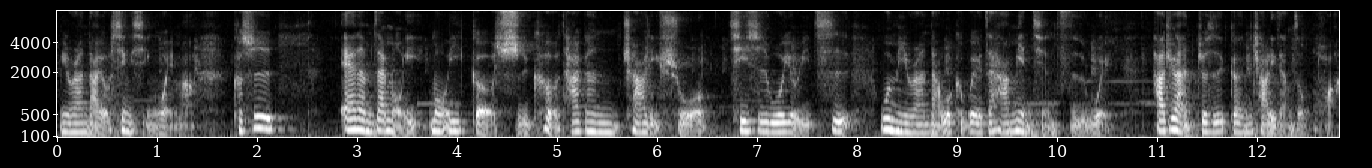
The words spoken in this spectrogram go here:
Miranda 有性行为嘛？可是 Adam 在某一某一个时刻，他跟 Charlie 说，其实我有一次问 Miranda，我可不可以在他面前自慰？他居然就是跟 Charlie 讲这种话，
